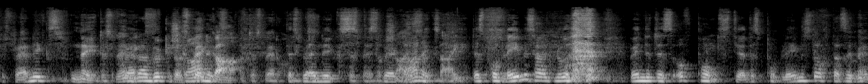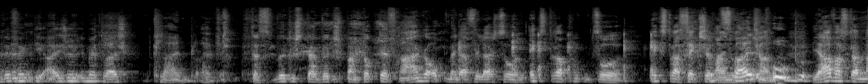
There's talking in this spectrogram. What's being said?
das wäre nix. Nee, das wär wär dann wirklich Das gar wär nichts. gar- das wär doch Das wäre nix. Das wär wäre gar scheiße. nichts. Das Problem ist halt nur, wenn du das aufpumpst. Ja, das Problem ist doch, dass im Endeffekt die Eichel immer gleich klein bleibt. Das würde ich, da würde ich beim Doktor fragen, ob man da vielleicht so ein extra, so extra Säckchen rein zweite kann. Pumpe. Ja, was dann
